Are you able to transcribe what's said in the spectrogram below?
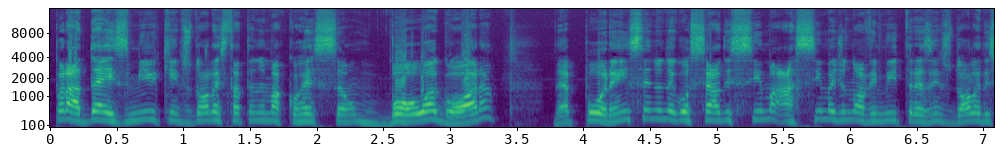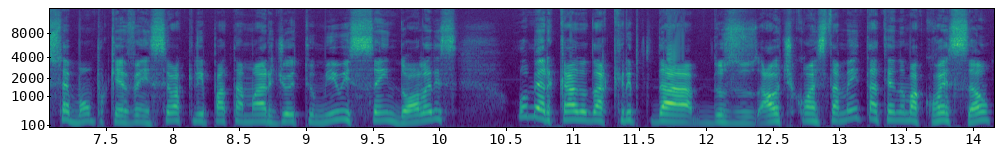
Para 10.500 dólares, está tendo uma correção boa agora. Né, porém, sendo negociado em cima, acima de 9.300 dólares, isso é bom porque venceu aquele patamar de 8.100 dólares. O mercado da cripto da, dos altcoins também está tendo uma correção.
